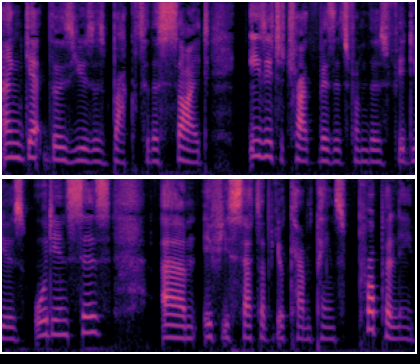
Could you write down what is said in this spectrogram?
and get those users back to the site. Easy to track visits from those videos audiences um, if you set up your campaigns properly.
